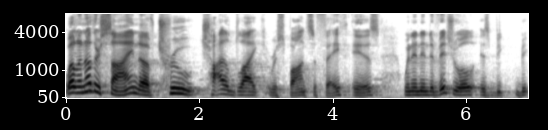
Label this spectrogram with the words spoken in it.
Well, another sign of true childlike response of faith is when an individual is be, be,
